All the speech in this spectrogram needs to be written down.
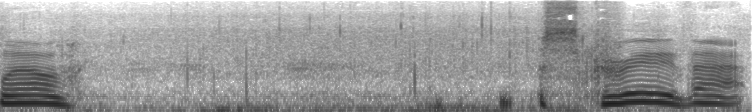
Well, screw that.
